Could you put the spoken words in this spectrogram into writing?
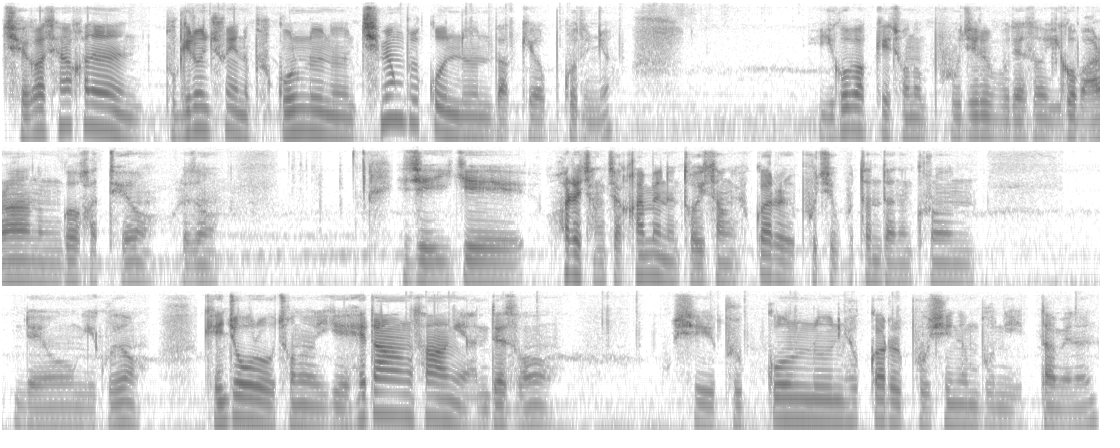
제가 생각하는 무기론 중에는 불꽃룬은 치명 불꽃룬밖에 없거든요. 이거밖에 저는 보지를 못해서 이거 말하는 것 같아요. 그래서 이제 이게 활에 장착하면은 더 이상 효과를 보지 못한다는 그런 내용이고요. 개인적으로 저는 이게 해당 사항이 안 돼서 혹시 불꽃룬 효과를 보시는 분이 있다면은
